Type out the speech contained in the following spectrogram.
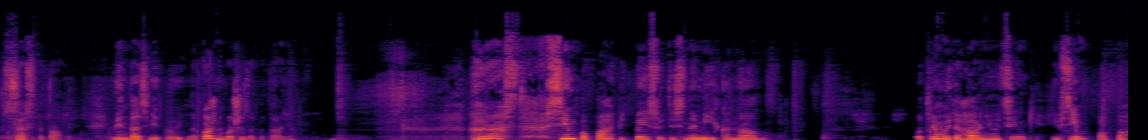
все спитати. Він дасть відповідь на кожне ваше запитання. Гаразд, всім папа, підписуйтесь на мій канал. Отримуйте гарні оцінки і всім па-па.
